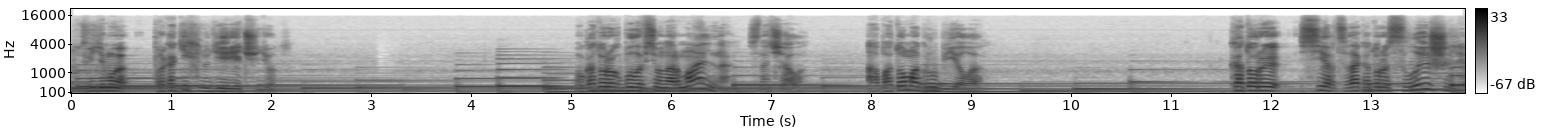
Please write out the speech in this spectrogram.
Тут, видимо, про каких людей речь идет? У которых было все нормально сначала, а потом огрубело – которые сердце, да, которые слышали,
